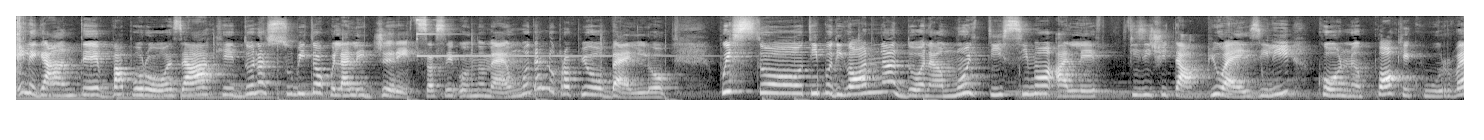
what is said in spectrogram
elegante, vaporosa che dona subito quella leggerezza secondo me, un modello proprio bello. Questo tipo di gonna dona moltissimo alle fisicità più esili con poche curve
